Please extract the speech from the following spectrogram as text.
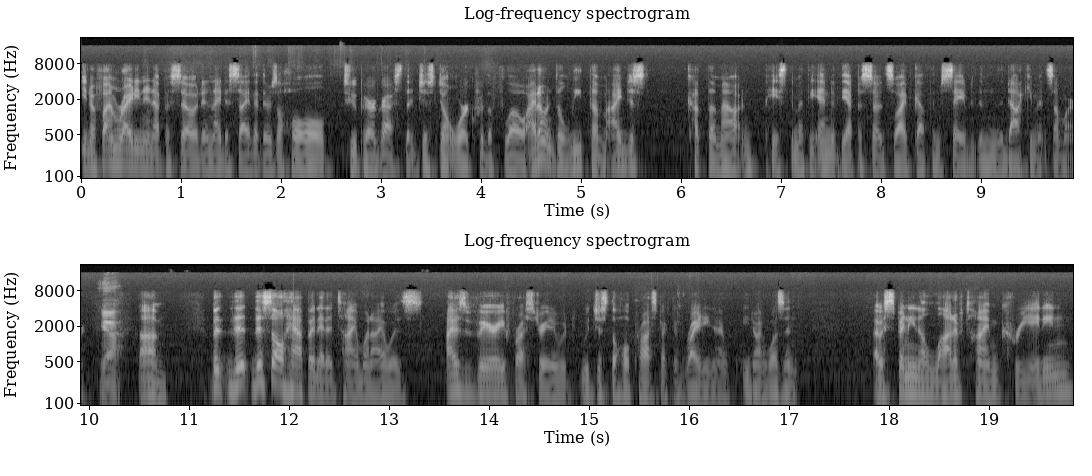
you know, if I'm writing an episode and I decide that there's a whole two paragraphs that just don't work for the flow, I don't delete them. I just cut them out and paste them at the end of the episode, so I've got them saved in the document somewhere. yeah Um, but th- this all happened at a time when I was I was very frustrated with, with just the whole prospect of writing. I, you know, I wasn't. I was spending a lot of time creating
